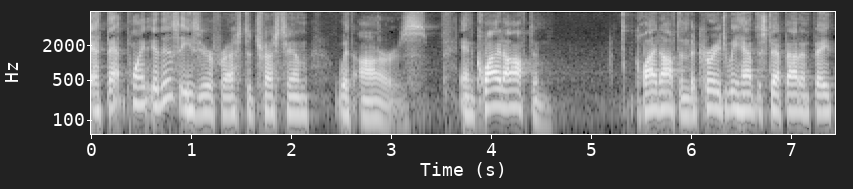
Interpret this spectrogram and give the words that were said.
at that point, it is easier for us to trust Him with ours. And quite often, quite often, the courage we have to step out in faith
